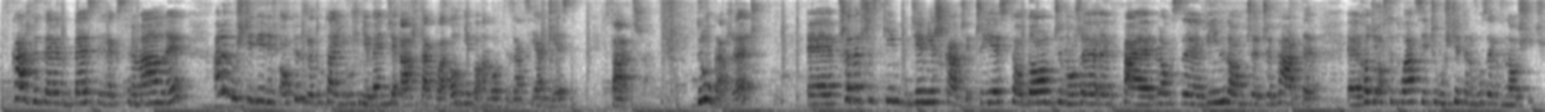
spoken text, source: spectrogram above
w każdy teren bez tych ekstremalnych, ale musicie wiedzieć o tym, że tutaj już nie będzie aż tak łagodnie, bo amortyzacja jest twardsza. Druga rzecz, e, przede wszystkim gdzie mieszkacie. Czy jest to dom, czy może e, blok z windą, czy, czy parter. E, chodzi o sytuację, czy musicie ten wózek wnosić.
